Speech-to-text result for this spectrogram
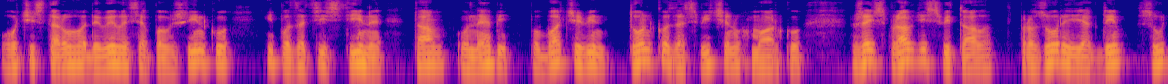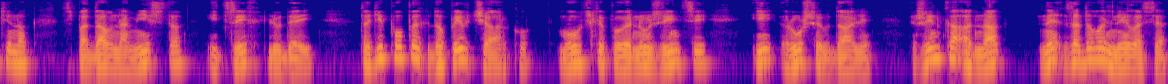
Очі старого дивилися повз жінку і поза ці стіни, там, у небі, побачив він тонко засвічену хмарку. Вже й справді світало, прозорий, як дим, сутінок, спадав на місто і цих людей. Тоді попик допив чарку, мовчки повернув жінці і рушив далі. Жінка, однак, не задовольнилася,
